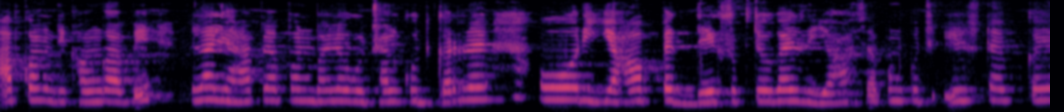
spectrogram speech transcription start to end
आपको मैं दिखाऊँगा अभी। फ़िलहाल यहाँ पे अपन भाई लोग उछाल कूद कर रहे हैं और यहाँ पे देख सकते हो गैस यहाँ से अपन कुछ इस टाइप के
